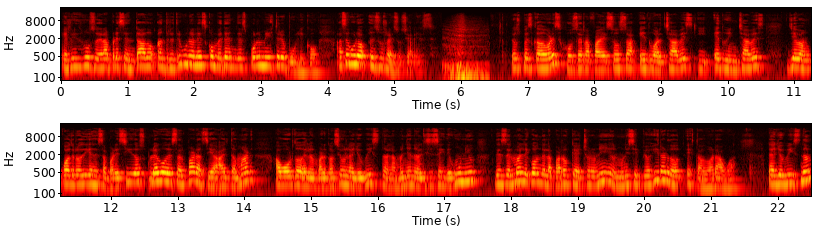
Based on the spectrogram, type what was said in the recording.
El mismo será presentado ante tribunales competentes por el Ministerio Público, aseguró en sus redes sociales. Los pescadores José Rafael Sosa, Eduard Chávez y Edwin Chávez llevan cuatro días desaparecidos luego de salpar hacia alta mar a bordo de la embarcación La Llovizna la mañana del 16 de junio desde el malecón de la parroquia de Choroní en el municipio Girardot, estado Aragua. La Llovizna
